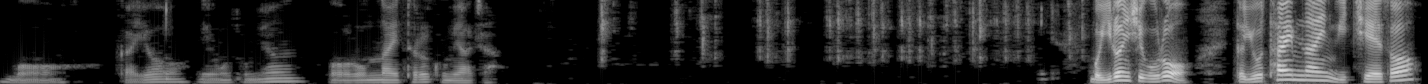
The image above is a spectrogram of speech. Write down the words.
뭐까요? 내용을 보면 뭐 롬나이트를 구매하자. 뭐 이런 식으로 그러니까 요 타임라인 위치에서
